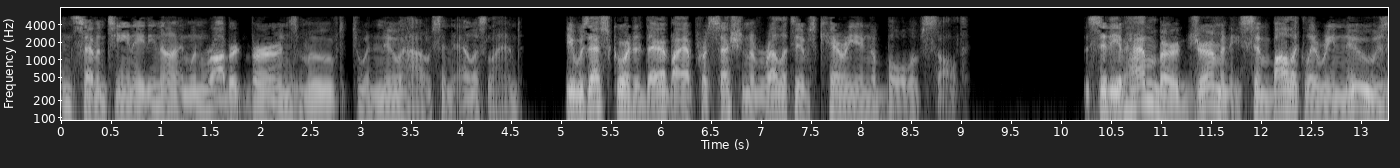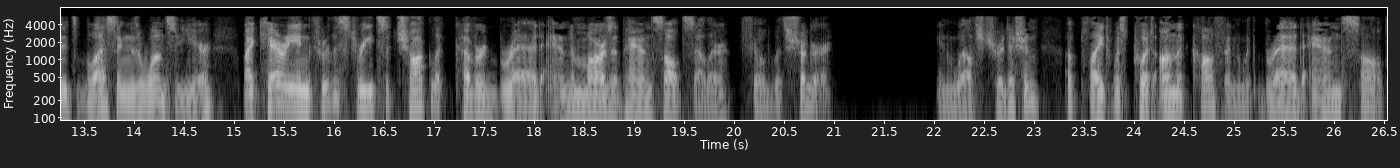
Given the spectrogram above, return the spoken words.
In 1789, when Robert Burns moved to a new house in Ellisland, he was escorted there by a procession of relatives carrying a bowl of salt. The city of Hamburg, Germany, symbolically renews its blessings once a year by carrying through the streets a chocolate-covered bread and a marzipan salt cellar filled with sugar. In Welsh tradition, a plate was put on the coffin with bread and salt,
